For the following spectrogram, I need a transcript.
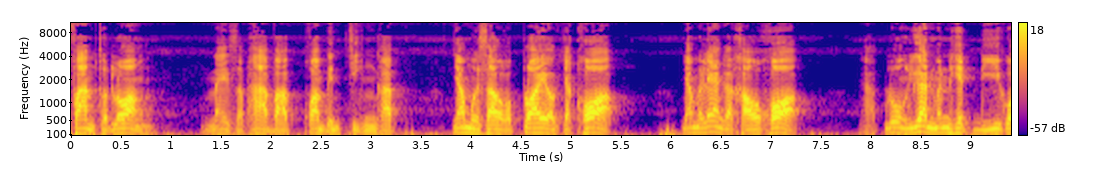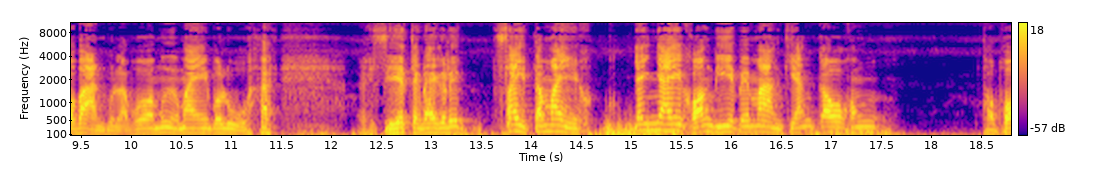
ฟาร์มทดลองในสภาพแบบความเป็นจริงครับย่ามือเศร้าก็ปล่อยออกจากคอกย่ามือแรงกับเขาคอกครับล่วงเลื่อนมันเฮ็ดดีกว่าบ้านพุ่นละเพราะว่ามือไม่บรูเสียจังใดก็เลยใส่ตะไม้ใหญ่ๆของดีไปมั่งเถียงเก่าของ ถ่าพ่อ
